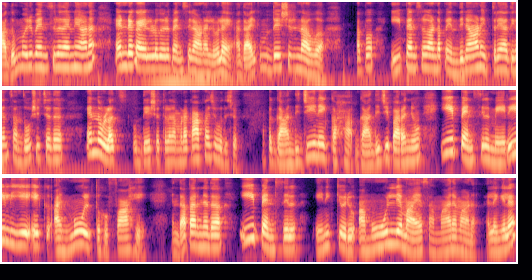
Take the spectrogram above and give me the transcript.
അതും ഒരു പെൻസിൽ തന്നെയാണ്. എന്റെ കയ്യിലുള്ളത് ഒരു പെൻസിലാണല്ലോ അല്ലേ അതായിരിക്കും ഉദ്ദേശിച്ചിട്ടുണ്ടാവുക. അപ്പോൾ ഈ പെൻസിൽ കണ്ടപ്പോൾ എന്തിനാണ് ഇത്രയധികം സന്തോഷിച്ചത്? എന്നുള്ള ഉദ്ദേശത്തിൽ നമ്മുടെ കാക്ക ചോദിച്ചു. അപ്പോൾ ഗാന്ധിജീനെ കഹ ഗാന്ധിജി പറഞ്ഞു ഈ പെൻസിൽ മേരെ ലിയെ എക് അൻമൂൽ തുഹഫാ ഹേ. എന്താ പറഞ്ഞത്? ഈ പെൻസിൽ എനിക്കൊരു അമൂല്യമായ സമ്മാനമാണ് അല്ലെങ്കിൽ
